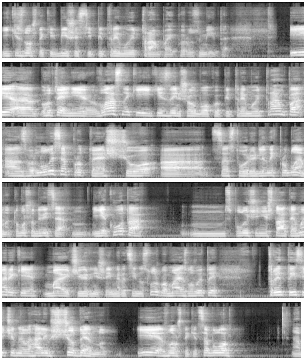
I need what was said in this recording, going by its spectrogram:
які знову ж таки в більшості підтримують Трампа, як ви розумієте. І е, готельні власники, які з іншого боку підтримують Трампа, а звернулися про те, що е, це створює для них проблеми. Тому що дивіться, є квота. Сполучені Штати Америки мають, чи вірніше, імміграційна служба має зловити 3 тисячі нелегалів щоденно. І знову ж таки, це було е,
